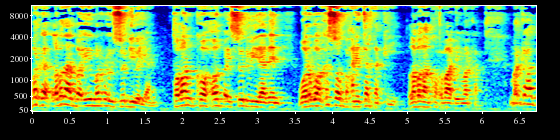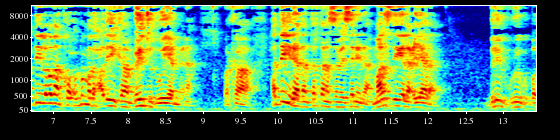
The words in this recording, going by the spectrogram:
marka labadan ba marka way isoo dhibayaan toban kooxood ba isoo dhiba yihahdeen war waan ka soo baxnay tartankii labadan koox dhibi marka. Marka haddii labadan kooxba madax adigi karaan beentood weeyaan micnaa marka hadday yidhahdaan tartanaan samaysanayna maalinta iga la ciyaara beriga guriga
